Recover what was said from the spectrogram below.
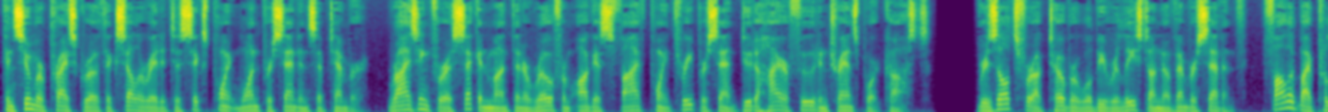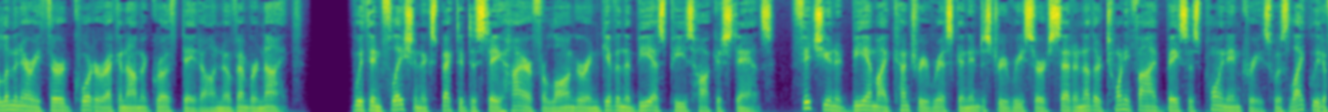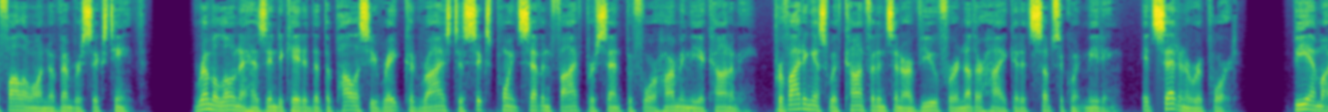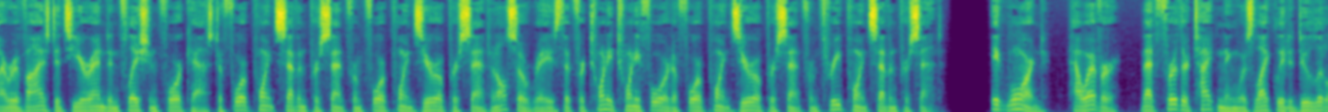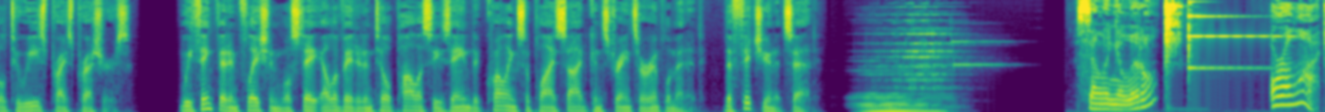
Consumer price growth accelerated to 6.1% in September, rising for a second month in a row from August's 5.3% due to higher food and transport costs. Results for October will be released on November 7, followed by preliminary third quarter economic growth data on November 9. With inflation expected to stay higher for longer and given the BSP's hawkish stance, Fitch Unit BMI Country Risk and Industry Research said another 25 basis point increase was likely to follow on November 16. Remolona has indicated that the policy rate could rise to 6.75% before harming the economy, providing us with confidence in our view for another hike at its subsequent meeting, it said in a report. BMI revised its year end inflation forecast to 4.7% from 4.0% and also raised that for 2024 to 4.0% from 3.7%. It warned, however, that further tightening was likely to do little to ease price pressures. We think that inflation will stay elevated until policies aimed at quelling supply side constraints are implemented, the Fitch unit said. Selling a little or a lot?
